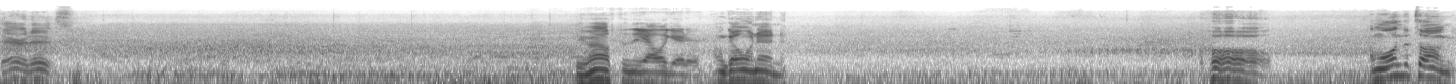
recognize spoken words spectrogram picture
There it is. The mouth of the alligator. I'm going in. Oh, I'm on the tongue.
